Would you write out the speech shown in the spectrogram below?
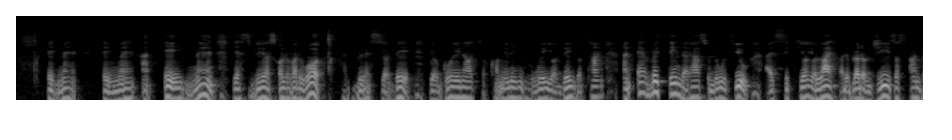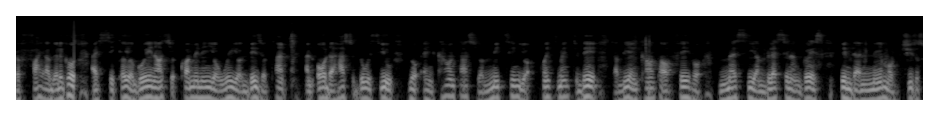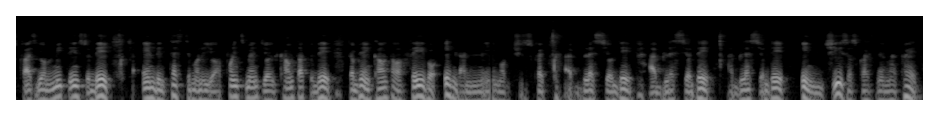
Amen. Amen and amen. Yes, viewers all over the world, I bless your day. You're going out, you're coming in, your way, your day, your time, and everything that has to do with you. I secure your life by the blood of Jesus and the fire of the Holy Ghost. I secure your going out, your coming in, your way, your days, your time, and all that has to do with you. Your encounters, your meeting, your appointment today shall be encounter of favor, mercy, and blessing and grace in the name of Jesus Christ. Your meetings today shall end in testimony. Your appointment, your encounter today shall be encounter of favor in the name of Jesus Christ. I bless your day. I bless your day. I bless your day. In Jesus Christ's name I pray.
